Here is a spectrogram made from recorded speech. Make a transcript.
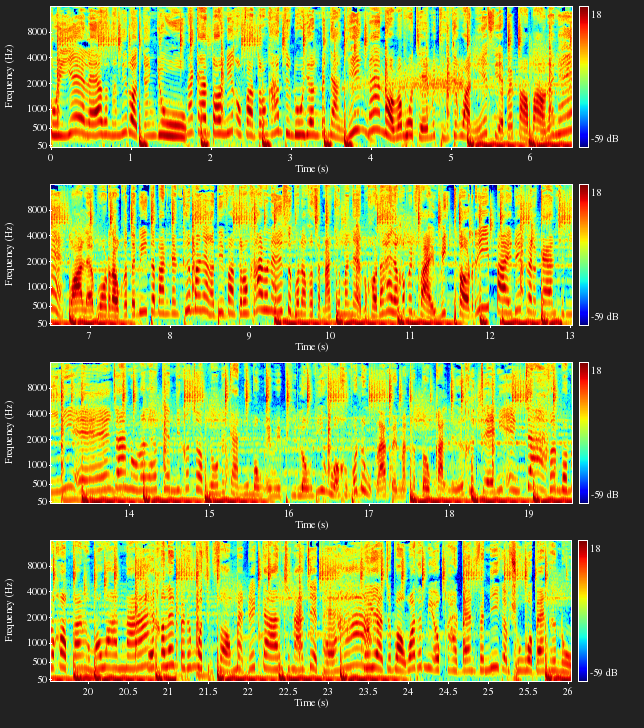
ตุยเย่แล้วทั้งๆที่หลอดยังอยู่ในการตอนนี้ของฝั่งตรงข้ามจึงดูเยินเป็นอย่างยิ่งแน่นอนว่าโปรเจไม่ถึงจังหวะนี้ให้เสียไปเปล่าๆแน่ๆว่าแล้วพวกเราก็ตะบี้ตะบันกันขึ้นมาอย่างกับที่ฝั่งตรงข้ามแล้วในที่สุดพวกเราก็สามารถขึ้นมาใหญ่พวกเขาได้แล้วก็เป็นฝ่ายวิกตอรี่ไปด้วยประการชนีนี่เองจ้าหนูแล้วแล้วเกมนี้ก็จบลงในการที่มง MVP ลงที่หัวของพ่อหนุ่มกลายเป็นมักกะโตกัดหรือคือเจนี่เองจ้าส่วนผลประกอบการของเมื่อวานนะเจเขาเล่นไปทั้งหมด 12 แมตช์ด้วยกันชนะ7แพ้5โดยอยากจะบอกว่าถ้ามีโอกาสแบนเฟนนี่กับชูอะแบนเธอหนู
